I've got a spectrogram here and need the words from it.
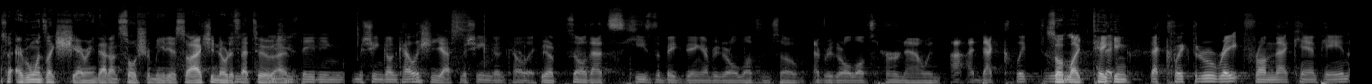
So everyone's like sharing that on social media. So I actually noticed that too. I- She's dating Machine Gun Kelly. Machine- yes. Machine Gun Kelly. Yep. So that's he's the big thing. Every girl loves him. So every girl loves her now. And I, I- that click through. So, like, taking- that, that click through rate from that campaign,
